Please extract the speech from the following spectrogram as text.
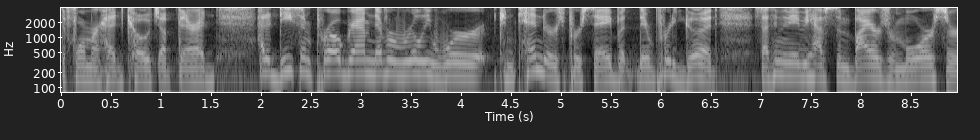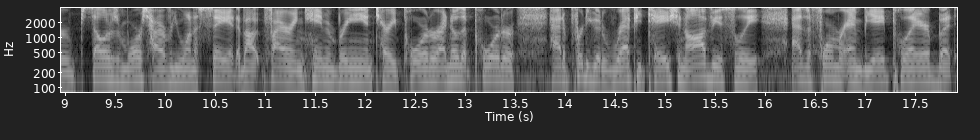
the former head coach up there, had had a decent program. Never really were contenders per se, but they were pretty good. So I think they maybe have some buyer's remorse or seller's remorse, however you want to say it, about firing him and bringing in Terry Porter. I know that Porter had a pretty good reputation obviously, as a former NBA player, but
